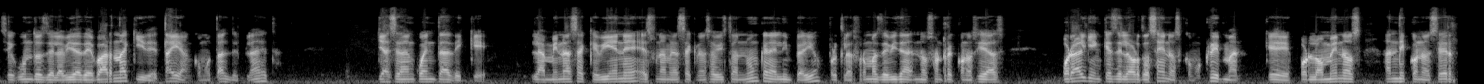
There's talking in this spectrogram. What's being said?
segundos de la vida de Barnak y de Tyran como tal del planeta. Ya se dan cuenta de que la amenaza que viene es una amenaza que no se ha visto nunca en el Imperio, porque las formas de vida no son reconocidas por alguien que es de Lord Oceanos, como Creepman, que por lo menos han de conocer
